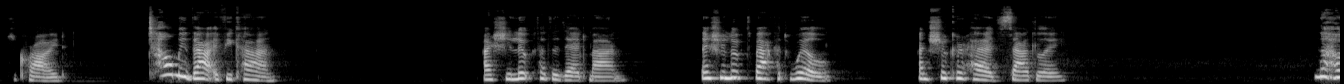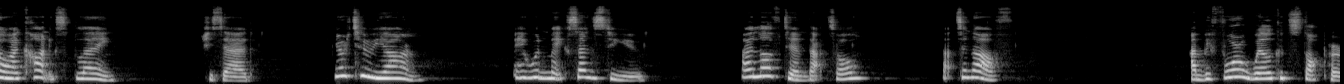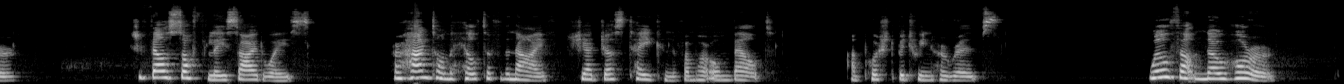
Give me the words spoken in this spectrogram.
He cried. Tell me that if you can. And she looked at the dead man. Then she looked back at Will and shook her head sadly. No, I can't explain, she said. You're too young. It wouldn't make sense to you. I loved him, that's all. That's enough. And before Will could stop her, she fell softly sideways, her hand on the hilt of the knife she had just taken from her own belt and pushed between her ribs. Will felt no horror,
